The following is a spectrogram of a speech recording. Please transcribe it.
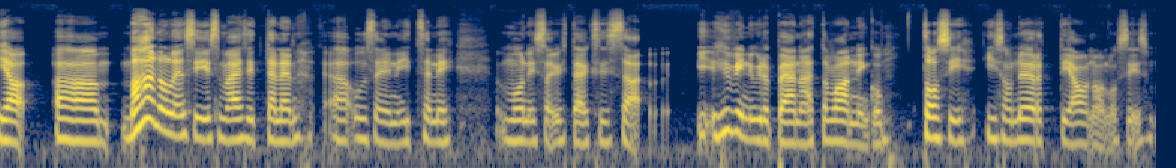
Ja ää, mähän olen siis, mä esittelen ää, usein itseni monissa yhteyksissä hyvin ylpeänä, että mä oon niin kuin, tosi iso nörtti ja on ollut siis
